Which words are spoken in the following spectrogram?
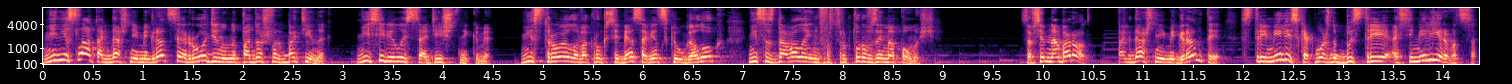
Не несла тогдашняя миграция родину на подошвах ботинок, не селилась с соотечественниками, не строила вокруг себя советский уголок, не создавала инфраструктуру взаимопомощи. Совсем наоборот, тогдашние мигранты стремились как можно быстрее ассимилироваться,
